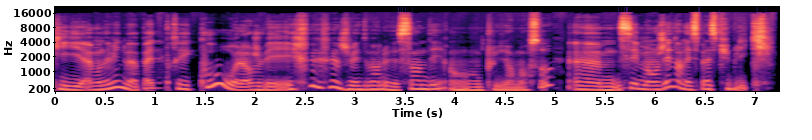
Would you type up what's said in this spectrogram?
qui à mon avis ne va pas être très court, ou alors je vais, je vais devoir le scinder en plusieurs morceaux. c'est manger dans l'espace public.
